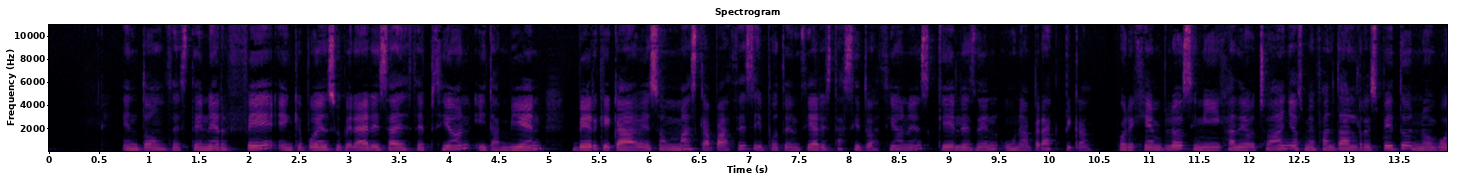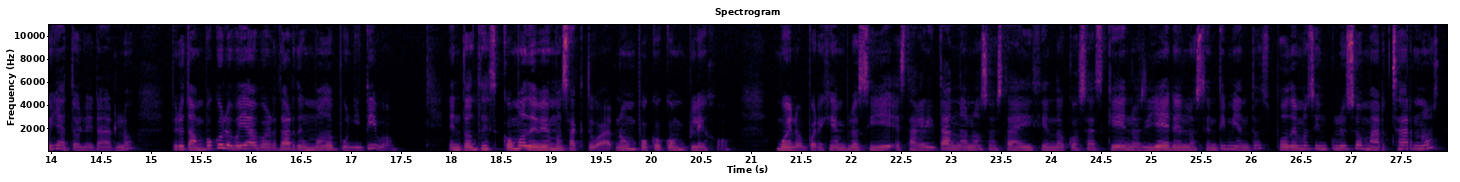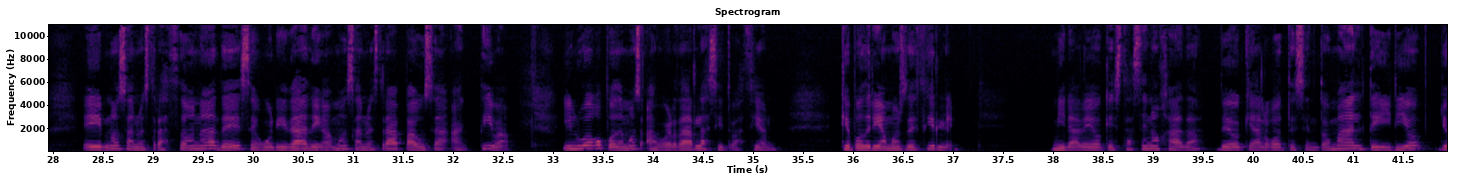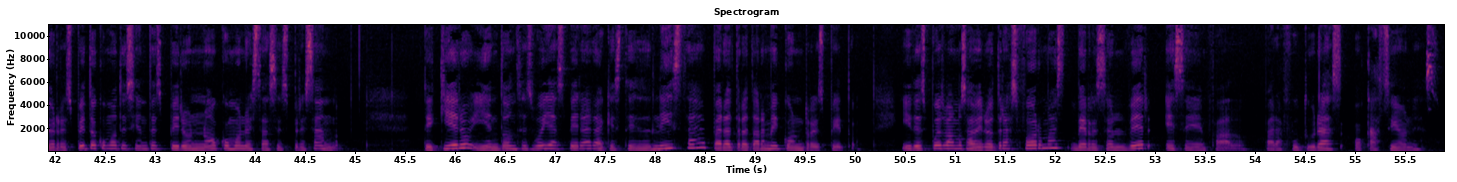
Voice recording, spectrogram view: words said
entonces tener fe en que pueden superar esa decepción y también ver que cada vez son más capaces y potenciar estas situaciones que les den una práctica. Por ejemplo, si mi hija de 8 años me falta el respeto, no voy a tolerarlo, pero tampoco lo voy a abordar de un modo punitivo. Entonces, ¿cómo debemos actuar? ¿No? Un poco complejo. Bueno, por ejemplo, si está gritándonos o está diciendo cosas que nos hieren los sentimientos, podemos incluso marcharnos e irnos a nuestra zona de seguridad, digamos, a nuestra pausa activa. Y luego podemos abordar la situación. ¿Qué podríamos decirle? Mira, veo que estás enojada, veo que algo te sentó mal, te hirió, yo respeto cómo te sientes, pero no cómo lo estás expresando. Te quiero y entonces voy a esperar a que estés lista para tratarme con respeto y después vamos a ver otras formas de resolver ese enfado para futuras ocasiones.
